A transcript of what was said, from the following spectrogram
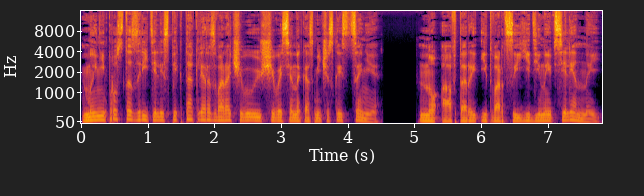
мы не просто зрители спектакля, разворачивающегося на космической сцене, но авторы и творцы единой Вселенной.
